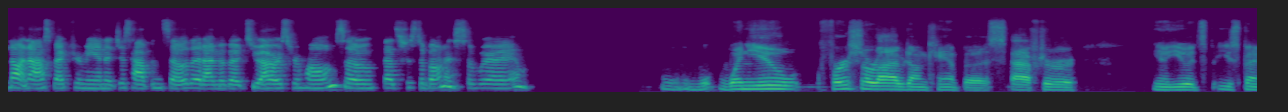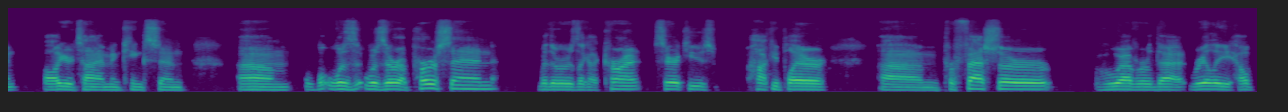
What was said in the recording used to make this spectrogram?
not an aspect for me, and it just happened so that I'm about two hours from home. So that's just a bonus of where I am. When you first arrived on campus after you know you had you spent all your time in Kingston, um, was was there a person, whether it was like a current Syracuse hockey player, um, professor, whoever that really helped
